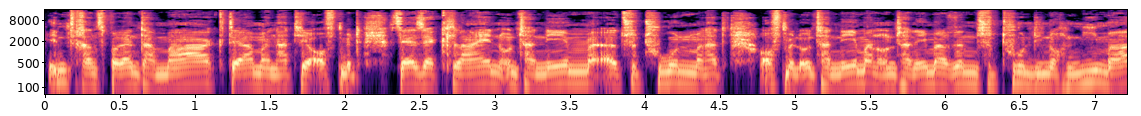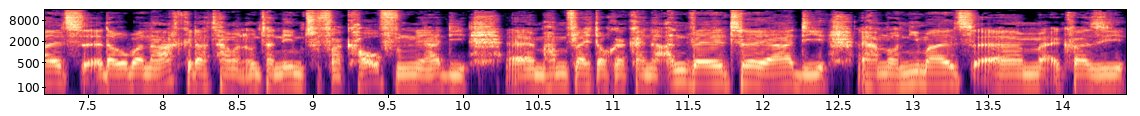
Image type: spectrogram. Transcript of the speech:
intransparenter Markt. Ja, man hat hier oft mit sehr, sehr kleinen Unternehmen äh, zu tun. Man hat oft mit Unternehmern, Unternehmerinnen zu tun, die noch niemals äh, darüber nachgedacht haben, ein Unternehmen zu verkaufen. Ja, die ähm, haben vielleicht auch gar keine Anwälte. Ja, die äh, haben noch niemals ähm, quasi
